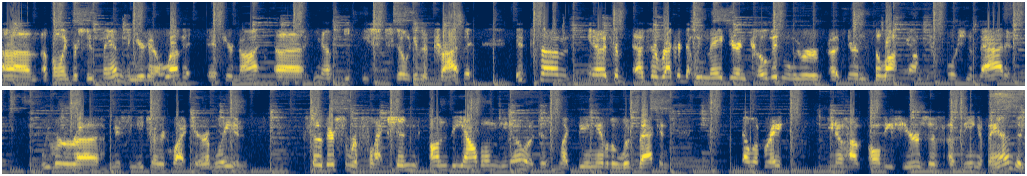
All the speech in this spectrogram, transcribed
um, a Bowling for Soup fan, then you're gonna love it. If you're not, uh, you know, you, you should still give it a try. But it's um, you know, it's a it's a record that we made during COVID when we were uh, during the lockdown portion of that, and we were uh, missing each other quite terribly, and so there's some reflection on the album, you know, just like being able to look back and celebrate, you know, how all these years of, of being a band and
